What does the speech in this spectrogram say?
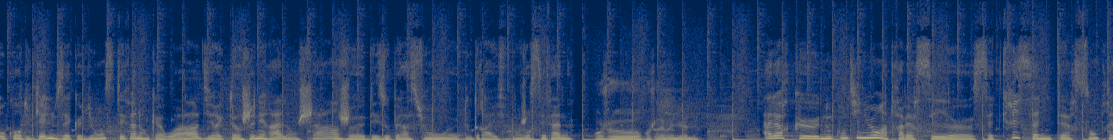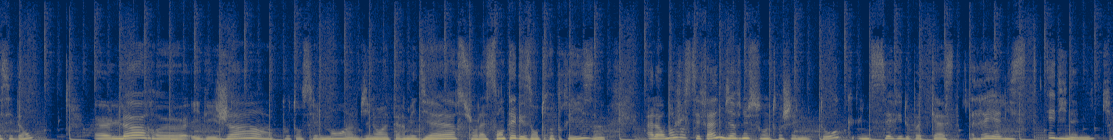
au cours duquel nous accueillons Stéphane Ankawa, directeur général en charge des opérations euh, DoDrive. Bonjour Stéphane. Bonjour, bonjour Emmanuel. Alors que nous continuons à traverser euh, cette crise sanitaire sans précédent, l'heure euh, est déjà potentiellement un bilan intermédiaire sur la santé des entreprises. Alors bonjour Stéphane, bienvenue sur notre chaîne Talk, une série de podcasts réalistes et dynamiques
